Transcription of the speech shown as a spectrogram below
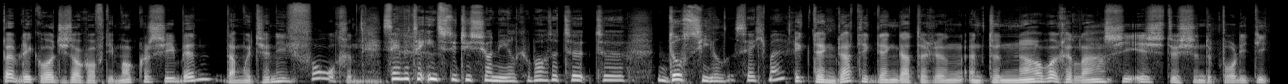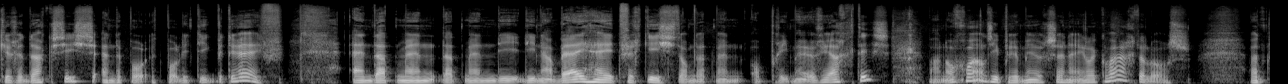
public watchdog of democracy bent, dan moet je niet volgen. Zijn we te institutioneel geworden, te, te dociel, zeg maar? Ik denk dat. Ik denk dat er een, een te nauwe relatie is tussen de politieke redacties en de, het politiek bedrijf. En dat men, dat men die, die nabijheid verkiest omdat men op primeurjacht is. Maar nogmaals, die primeurs zijn eigenlijk waardeloos. Want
